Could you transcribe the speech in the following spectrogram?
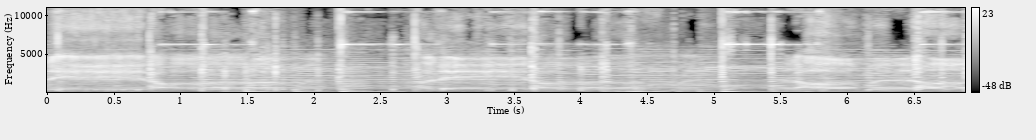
ਹਰੇ ਰਾਮ ਹਰੇ ਰਾਮ ਰਾਮ ਰਾਮ।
